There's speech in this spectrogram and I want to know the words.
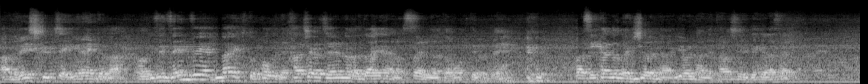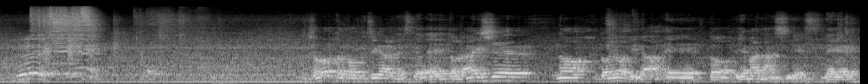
あの飯食っちゃいけないとか別に全然ナイフとフォークでカチャカチャやるのがダイナのスタイルだと思ってるんで まあせっかくの日曜日な夜なんで楽しんでてください。ちょろっと告知があるんですけど、えーと、来週の土曜日が、えーと、山梨です。で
